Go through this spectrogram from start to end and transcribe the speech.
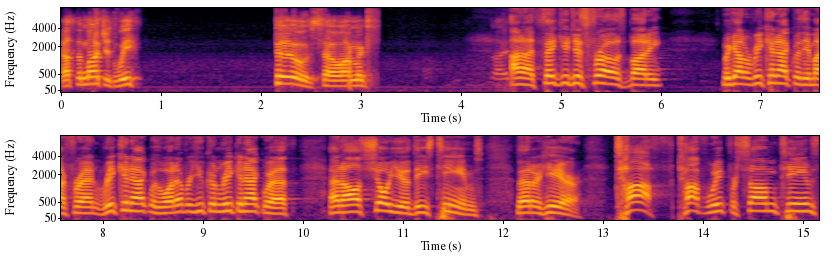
Nothing much. It's week two, so I'm excited. I think you just froze, buddy. We got to reconnect with you, my friend. Reconnect with whatever you can reconnect with, and I'll show you these teams that are here. Tough, tough week for some teams,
